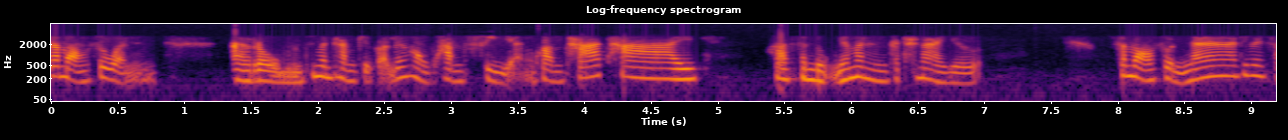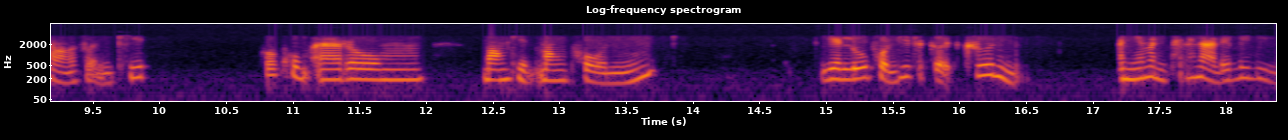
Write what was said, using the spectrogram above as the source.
สมองส่วนอารมณ์ที่มันทำเกี่ยวกับเรื่องของความเสี่ยง ความท้าทาย ความสนุกเนี่ยมันพัฒนาเยอะ สมองส่วนหน้าที่เป็นสมองส่วนคิด ควบคุมอารมณ์ มองเห็นมองผล เรียนรู้ผลที่จะเกิดขึ้น อันนี้มันพัฒนาได้ไม่ดี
